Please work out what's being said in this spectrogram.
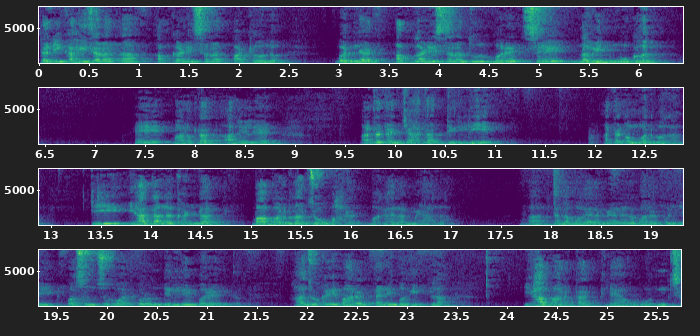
त्यांनी काही जणांना अफगाणिस्तानात पाठवलं. बदल्यात अफगाणिस्तानातून बरेचसे नवीन मुघल हे भारतात आलेले आहेत. आता त्यांच्या हातात दिल्ली आहे. आता गंमत बघा की ह्या कालखंडात बाबरला जो भारत बघायला मिळाला त्याला बघायला मिळालेला भारत म्हणजे इथपासून सुरुवात करून दिल्लीपर्यंत. हा जो काही भारत त्यांनी बघितला ह्या भारतातल्या उंच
